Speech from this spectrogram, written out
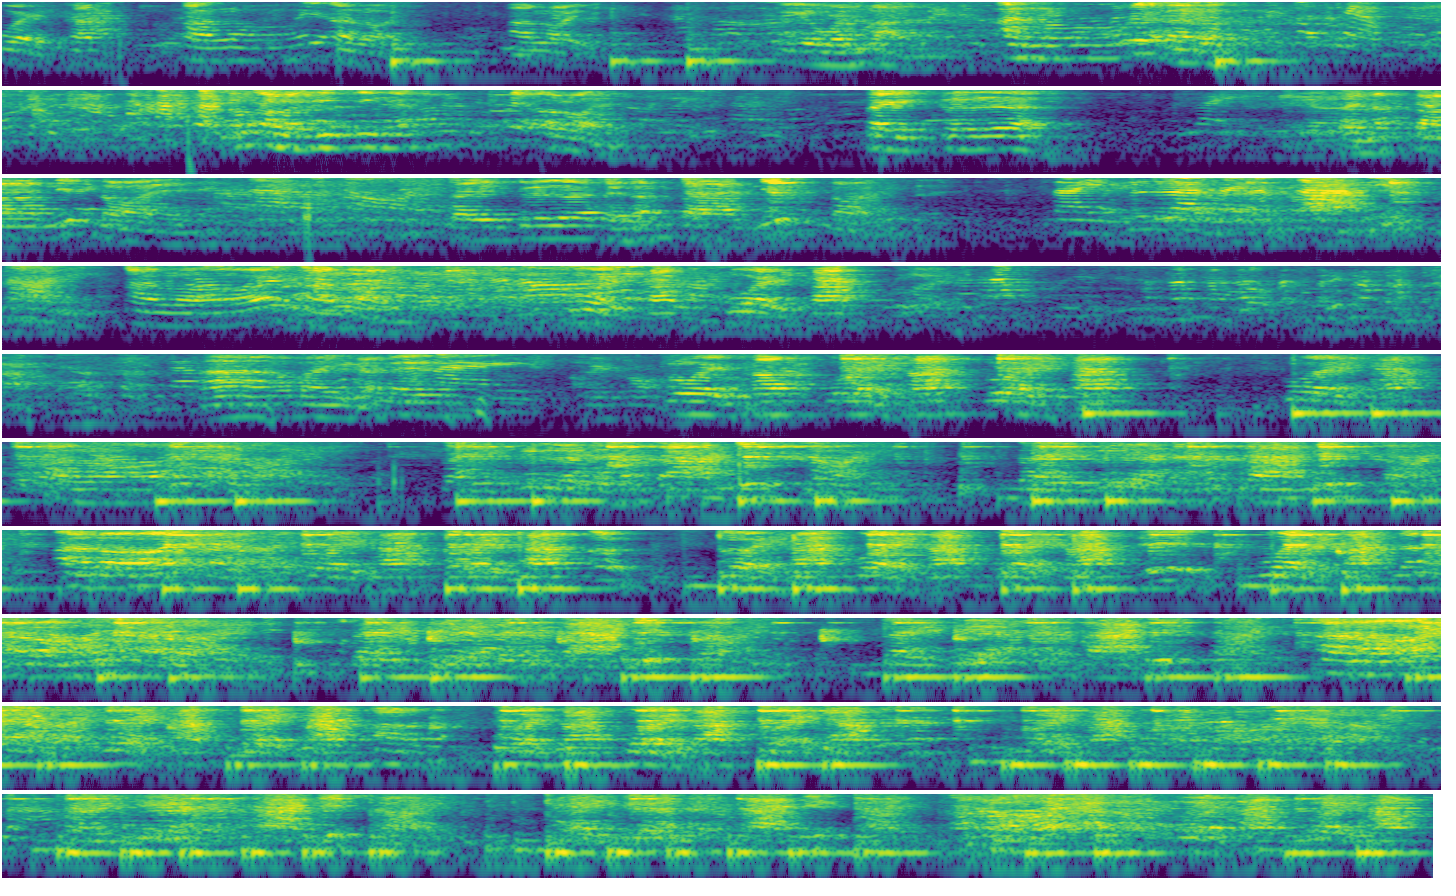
กล้วยครับ อร่อยอร่อย อร่อยเปรี้ยวหวานหวานอร่อยอร่อยต้องอร่อยจริงๆนะไม่อร่อย ใส่เกลือ ใส่น้ำตาลนิดหน่อย ใส่เกลือใส่น้ำตาลนิดหน่อย ใส่เกลือใส่น้ำตาลนิดหน่อย อร่อยอร่อยกล้วยครับกล้วยครับอ่าเอีกครั้งหนึ่งกล้วยครับกล้วยครับกล้วยครับกล้วยครับอร่อยอร่อยใส่เกลือใส่น้ำตาลนิดหน่อย ใส่เกลือใส่น้ำตาลนิดหน่อยอร่อยอร่อยกล้วยครับกล้วยครับกล้วยครับกล้วยครับกล้วยครับกล้วยครับแล้วอร่อยอร่อยใส่เกลือใส่น้ำตาลนิดหน่อยใส่เกลือใส่น้ำตาลนิดหน่อยอร่อย right now.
